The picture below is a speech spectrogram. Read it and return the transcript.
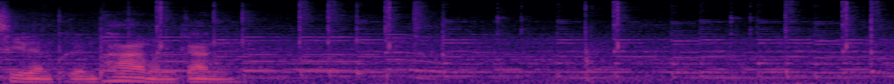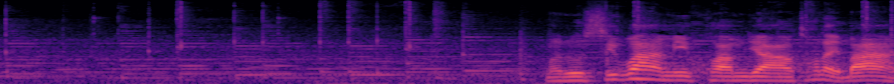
สี่เหลี่ยมผืนผ้าเหมือนกันมาดูซิว่ามีความยาวเท่าไหร่บ้าง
